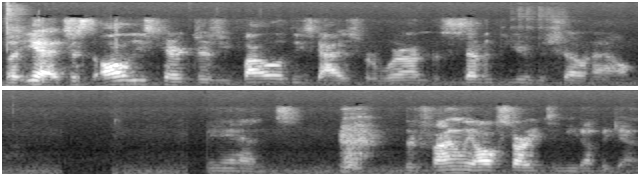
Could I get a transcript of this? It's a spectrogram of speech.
But yeah, it's just all these characters. You follow these guys for we're on the seventh year of the show now, and they're finally all starting to meet up again.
